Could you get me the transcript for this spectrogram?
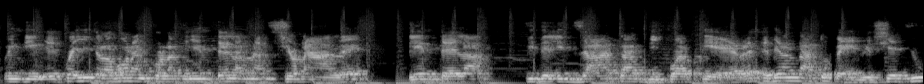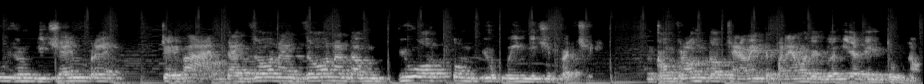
Quindi eh, quelli che lavorano con la clientela nazionale, clientela fidelizzata di quartiere ed è andato bene, si è chiuso un dicembre che va da zona a zona da un più 8 a un più 15% in confronto chiaramente parliamo del 2021.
